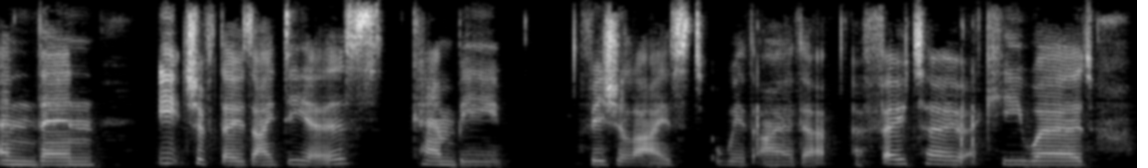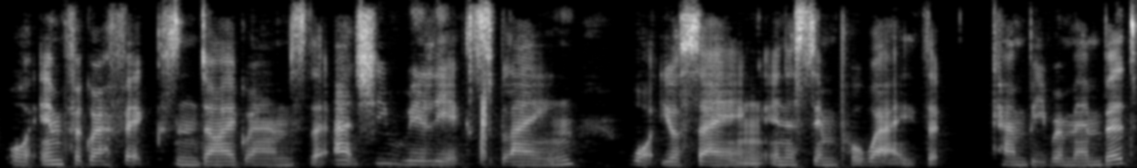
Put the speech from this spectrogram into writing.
And then each of those ideas can be visualized with either a photo, a keyword, or infographics and diagrams that actually really explain what you're saying in a simple way that can be remembered.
